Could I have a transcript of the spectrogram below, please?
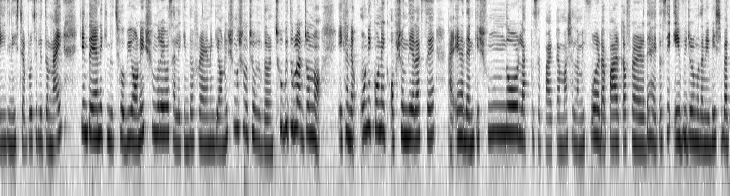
এই জিনিসটা প্রচলিত নাই। কিন্তু এনে কিন্তু ছবি অনেক সুন্দর এবার চাইলে কিন্তু আপনারা গিয়ে অনেক সুন্দর সুন্দর ছবি তুলতে পারেন। ছবি তোলার জন্য এখানে অনেক অনেক অপশন দিয়ে রাখছে। আর এনে দেন কি সুন্দর লাগতেছে পার্কটা। মাসাল্লাহ আমি পুরোটা পার্ক আপনারা দেখাইতেছি। এই ভিডিওর মধ্যে আমি বেশিরভাগ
